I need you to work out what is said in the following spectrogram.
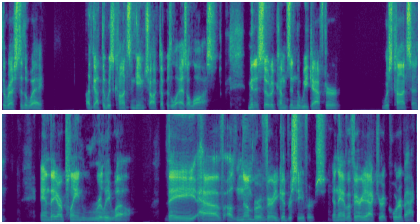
the rest of the way, I've got the Wisconsin game chalked up as, as a loss. Minnesota comes in the week after Wisconsin, and they are playing really well they have a number of very good receivers and they have a very accurate quarterback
